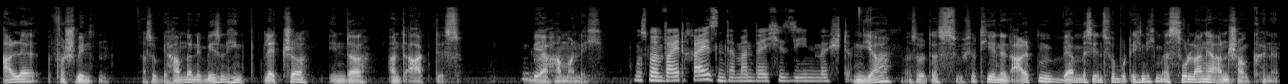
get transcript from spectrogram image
alle verschwinden. Also wir haben dann im Wesentlichen Gletscher in der Antarktis. Mehr haben wir nicht. Muss man weit reisen, wenn man welche sehen möchte. Ja, also das hier in den Alpen werden wir sie uns vermutlich nicht mehr so lange anschauen können.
